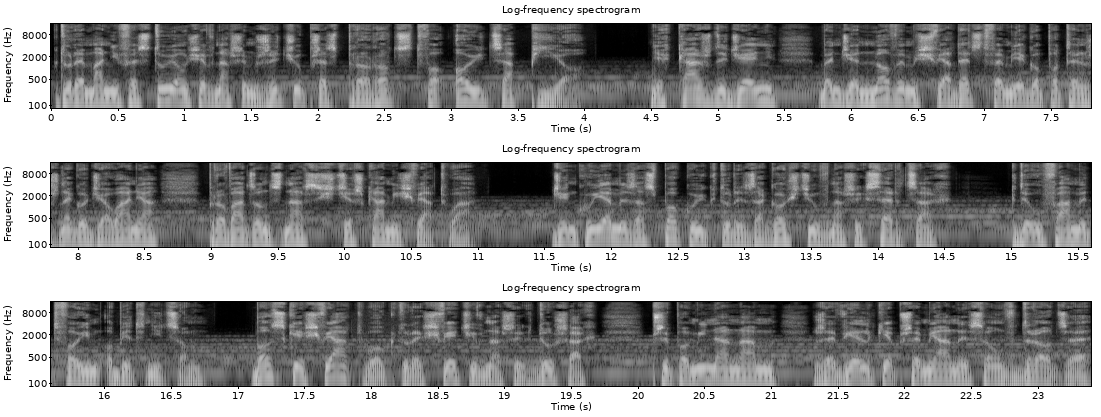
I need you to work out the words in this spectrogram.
które manifestują się w naszym życiu przez proroctwo Ojca Pio. Niech każdy dzień będzie nowym świadectwem Jego potężnego działania, prowadząc nas ścieżkami światła. Dziękujemy za spokój, który zagościł w naszych sercach, gdy ufamy Twoim obietnicom. Boskie światło, które świeci w naszych duszach, przypomina nam, że wielkie przemiany są w drodze,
